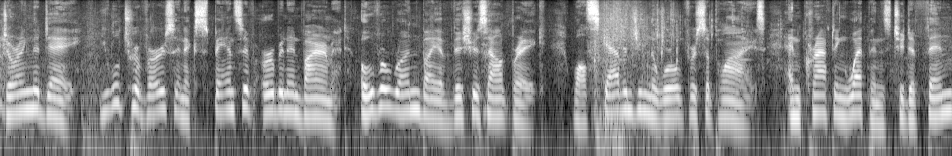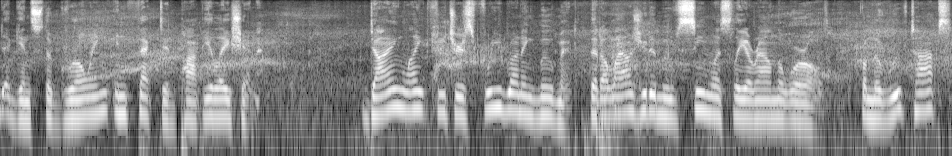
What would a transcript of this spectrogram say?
During the day, you will traverse an expansive urban environment overrun by a vicious outbreak while scavenging the world for supplies and crafting weapons to defend against the growing infected population. Dying Light features free running movement that allows you to move seamlessly around the world, from the rooftops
